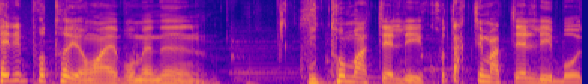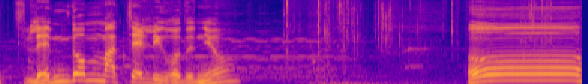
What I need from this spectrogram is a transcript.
해리포터 영화에 보면은 구토 맛 젤리, 코딱지 맛 젤리, 뭐 랜덤 맛 젤리거든요. 어.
